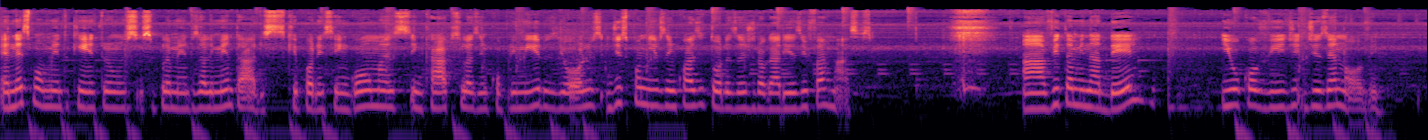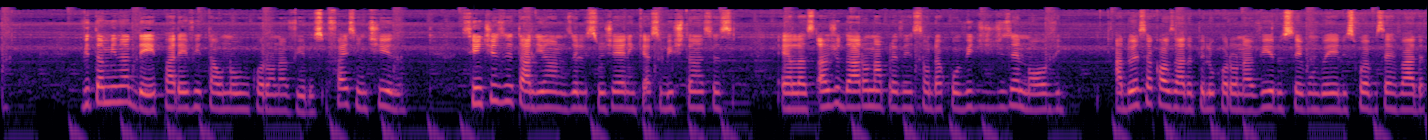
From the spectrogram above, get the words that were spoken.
É nesse momento que entram os suplementos alimentares, que podem ser em gomas, em cápsulas, em comprimidos e óleos, disponíveis em quase todas as drogarias e farmácias. A vitamina D e o Covid-19. Vitamina D para evitar o novo coronavírus. Faz sentido? Cientistas italianos eles sugerem que as substâncias elas ajudaram na prevenção da Covid-19. A doença causada pelo coronavírus, segundo eles, foi observada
